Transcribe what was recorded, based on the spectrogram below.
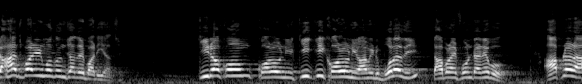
জাহাজ বাড়ির মতন যাদের বাড়ি আছে কীরকম করণীয়, কি কি করণীয়? আমি বলে দিই, তারপর আমি ফোনটা নেব। আপনারা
